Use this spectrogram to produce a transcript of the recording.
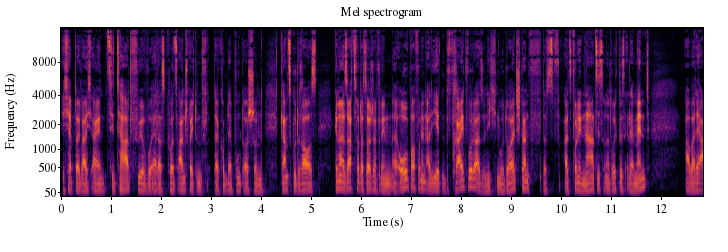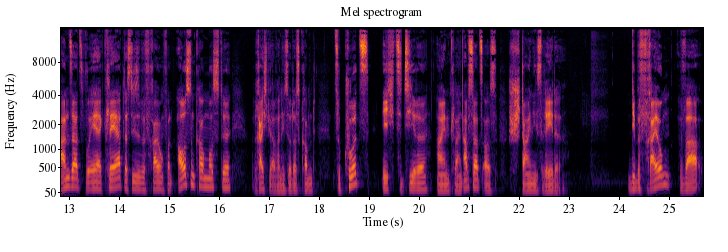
ich habe da gleich ein Zitat für, wo er das kurz anspricht und da kommt der Punkt auch schon ganz gut raus. Genau, er sagt zwar, dass Deutschland von den äh, Europa, von den Alliierten befreit wurde, also nicht nur Deutschland, das als von den Nazis unterdrücktes Element, aber der Ansatz, wo er erklärt, dass diese Befreiung von außen kommen musste, reicht mir einfach nicht so. Das kommt zu kurz. Ich zitiere einen kleinen Absatz aus Steinis Rede. Die Befreiung war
